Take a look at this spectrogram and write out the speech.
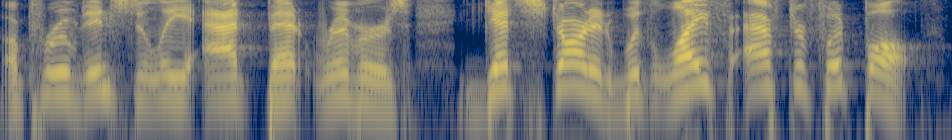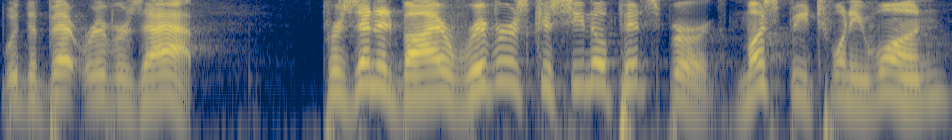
approved instantly at Bet Rivers. Get started with life after football with the Bet Rivers app. Presented by Rivers Casino Pittsburgh. Must be 21.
